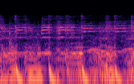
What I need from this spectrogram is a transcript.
「なになに?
